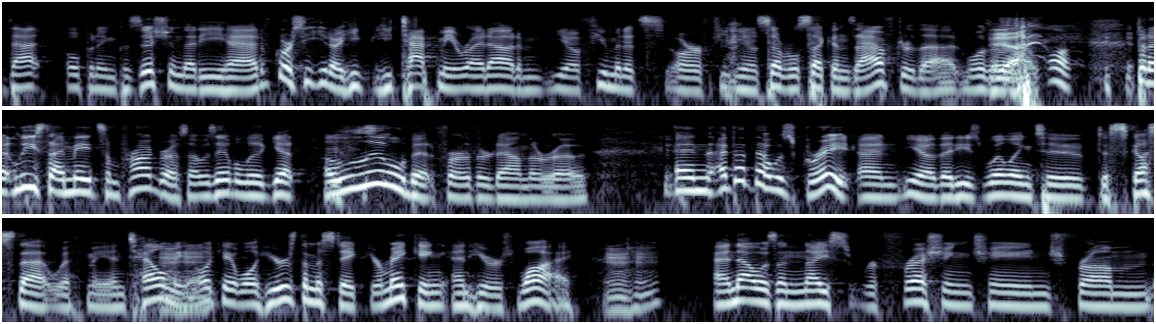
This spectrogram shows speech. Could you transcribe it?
that opening position that he had. Of course, he, you know, he, he tapped me right out, and you know, a few minutes or a few, you know, several seconds after that wasn't Yeah. that long. But at least I made some progress. I was able to get a little bit further down the road. And I thought that was great, and you know that he's willing to discuss that with me and tell me, Mhm. okay, well here's the mistake you're making, and here's why hmm and that was a nice refreshing change from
